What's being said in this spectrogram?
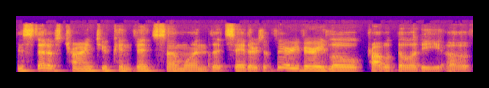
instead of trying to convince someone that say there's a very very low probability of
